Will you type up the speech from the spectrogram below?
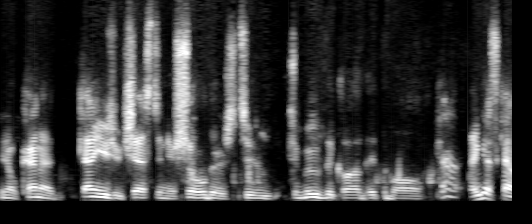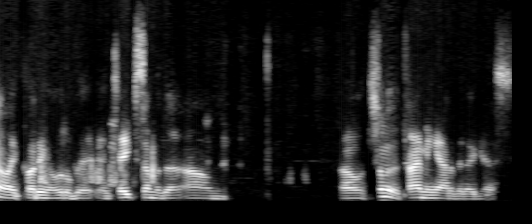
you know, kind of kind of use your chest and your shoulders to to move the club, hit the ball. Kinda, I guess kind of like putting a little bit and take some of the um, oh, some of the timing out of it, I guess.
